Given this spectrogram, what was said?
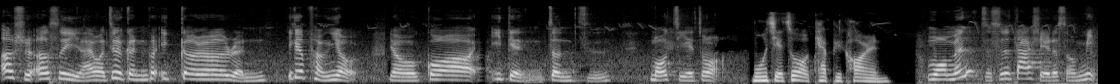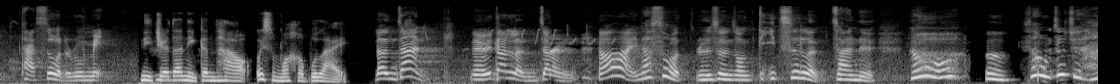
二十二岁以来，我就跟过一个人，一个朋友有过一点争执。摩羯座，摩羯座，Capricorn。我们只是大学的时候 meet，他是我的 roommate。你觉得你跟他为什么合不来？冷战，有一段冷战，然后那是我人生中第一次冷战呢。然后，嗯，然后我就觉得啊，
